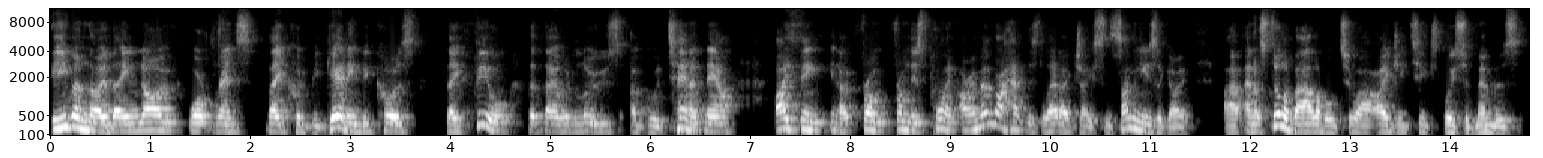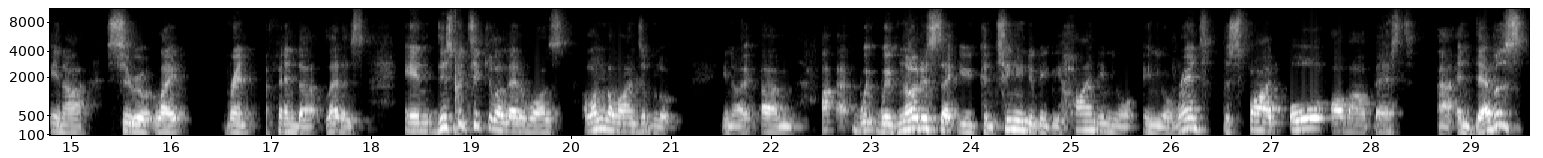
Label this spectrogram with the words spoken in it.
even though they know what rents they could be getting because they feel that they would lose a good tenant. Now, I think, you know, from, from this point, I remember I had this letter, Jason, some years ago, uh, and it's still available to our IGT exclusive members in our serial late rent offender letters. And this particular letter was along the lines of, look, you know, um, I, we, have noticed that you continue to be behind in your in your rent, despite all of our best uh, endeavors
